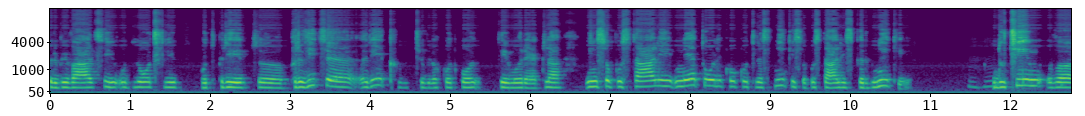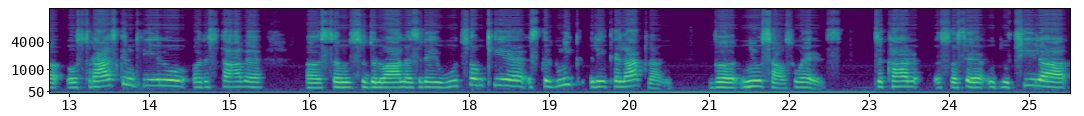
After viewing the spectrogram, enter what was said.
prebivalci odločili podpreti uh, pravice rek, če bi lahko tako temu rekla, in so postali ne toliko kot lastniki, so postali skrbniki. Dočim v avstralskem delu razstave uh, sem sodelovala z Ray Woodsom, ki je skrbnik reke Laklan v New South Wales, za kar so se odločila,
